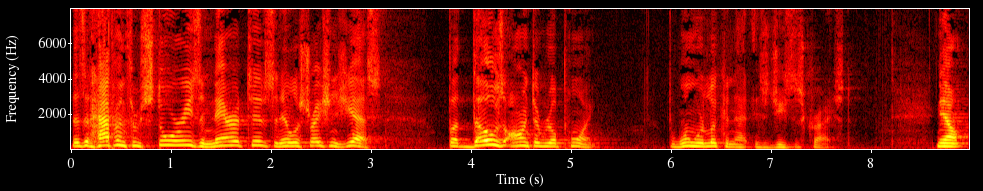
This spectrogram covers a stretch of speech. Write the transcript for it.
Does it happen through stories and narratives and illustrations? Yes. But those aren't the real point. The one we're looking at is Jesus Christ. Now,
